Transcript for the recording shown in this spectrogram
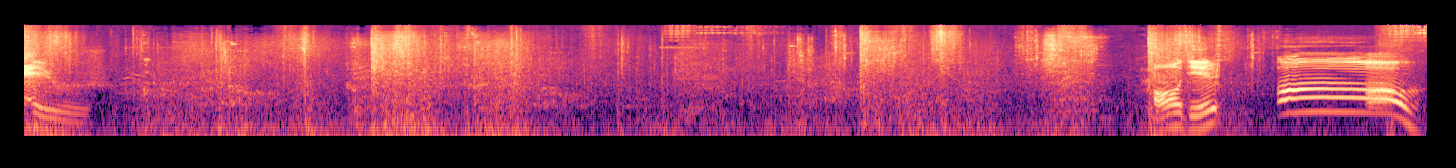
에휴 어딜 오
